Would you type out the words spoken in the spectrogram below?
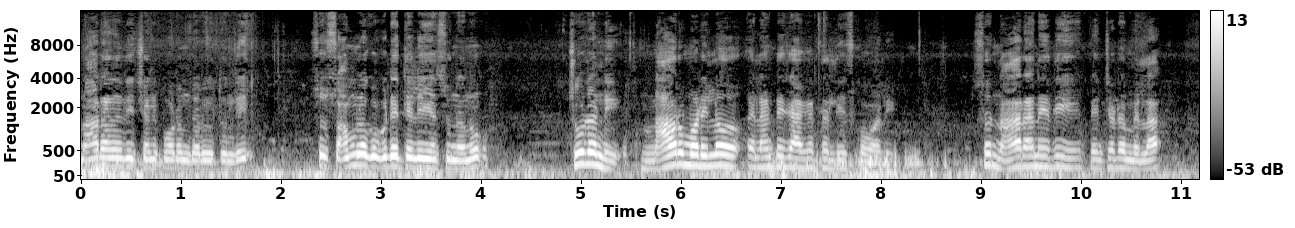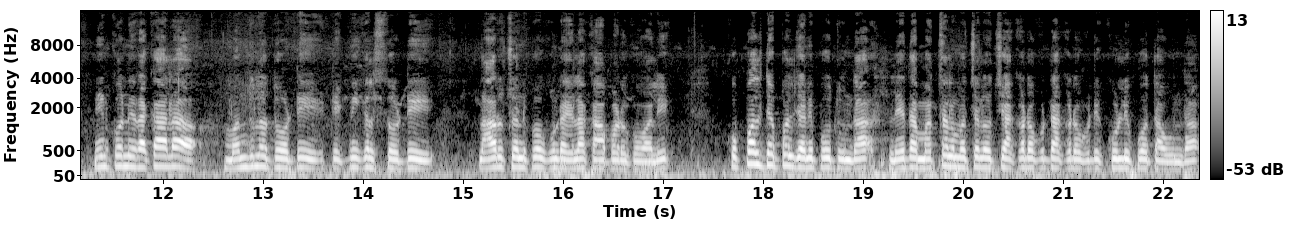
నార అనేది చనిపోవడం జరుగుతుంది. సో స్వాములకు ఒకటే తెలియజేస్తున్నాను. చూడండి నారు మడిలో ఎలాంటి జాగ్రత్తలు తీసుకోవాలి? సో నార అనేది పెంచడం ఎలా? నేను కొన్ని రకాల మందులతోటి టెక్నికల్స్ తోటి నారు చనిపోకుండా ఎలా కాపాడుకోవాలి? కుప్పలు తెప్పలు చనిపోతుందా? లేదా మచ్చలు మచ్చలు వచ్చి అక్కడొకటి అక్కడొకటి కుళ్ళిపోతా ఉందా?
